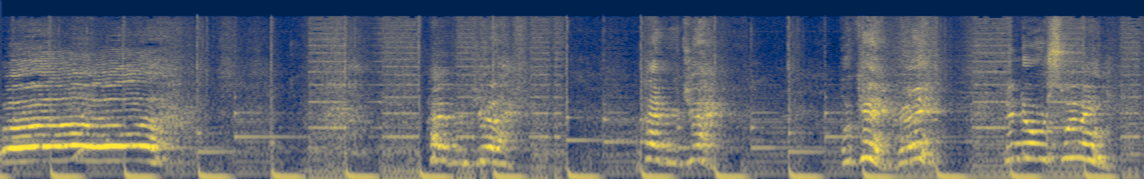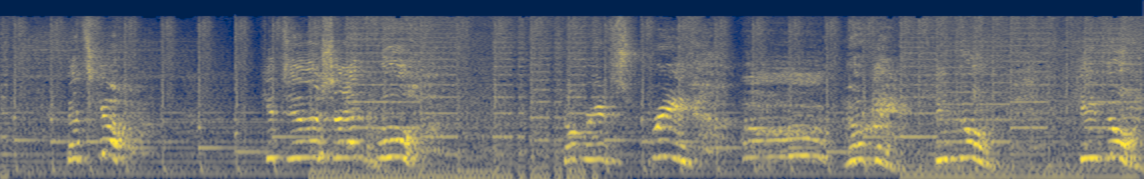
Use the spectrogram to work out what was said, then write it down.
Uh, hyperdrive. Hyperdrive. Okay, ready? Bend over swimming. Let's go. Get to the other side of the pool. Don't forget to breathe. Okay, keep going. Keep going.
